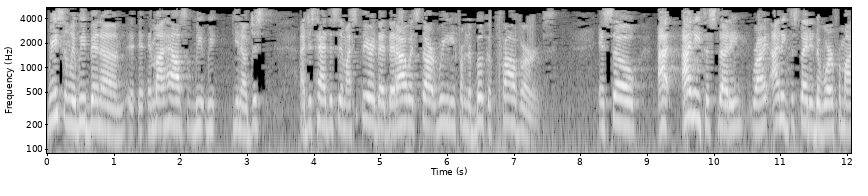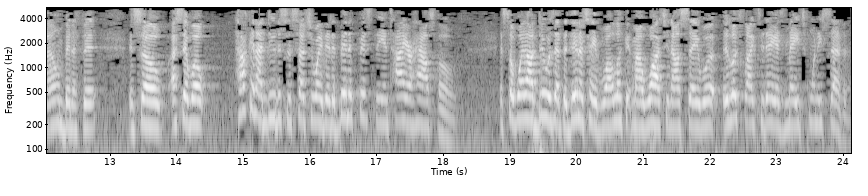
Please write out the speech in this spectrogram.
Recently, we've been um, in my house. We, we, you know, just I just had this in my spirit that, that I would start reading from the book of Proverbs. And so I, I need to study, right? I need to study the word for my own benefit. And so I said, well, how can I do this in such a way that it benefits the entire household? And so what I'll do is at the dinner table, I'll look at my watch and I'll say, well, it looks like today is May 27th.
